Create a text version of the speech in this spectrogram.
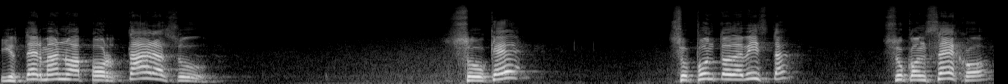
Y usted, hermano, aportara su, su qué? Su punto de vista, su consejo,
